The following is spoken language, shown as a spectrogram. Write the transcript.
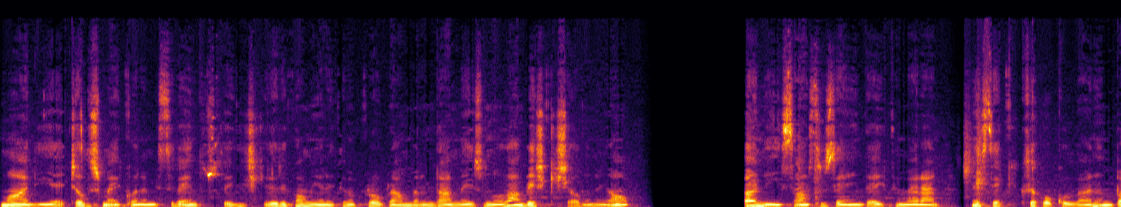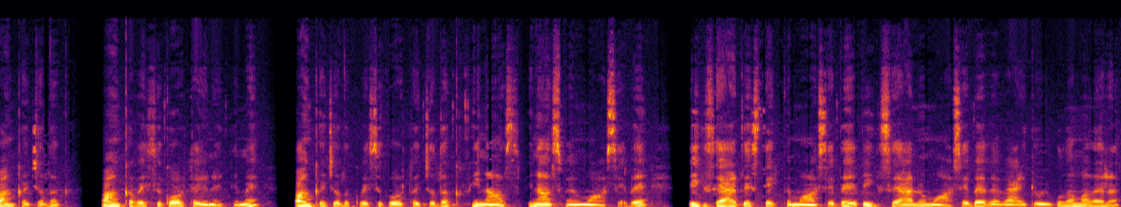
maliye, çalışma ekonomisi ve endüstri ilişkileri kamu yönetimi programlarından mezun olan 5 kişi alınıyor. Ön lisans düzeyinde eğitim veren meslek yüksek okullarının bankacılık, banka ve sigorta yönetimi, bankacılık ve sigortacılık, finans, finans ve muhasebe, bilgisayar destekli muhasebe, bilgisayarlı muhasebe ve vergi uygulamaları,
